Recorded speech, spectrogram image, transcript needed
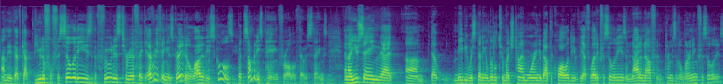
I mean, they've got beautiful facilities, the food is terrific, everything is great at a lot of these schools, but somebody's paying for all of those things. And are you saying that, um, that maybe we're spending a little too much time worrying about the quality of the athletic facilities and not enough in terms of the learning facilities?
